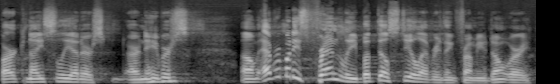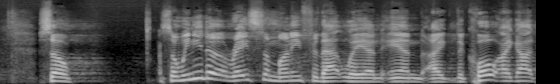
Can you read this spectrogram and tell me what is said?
bark nicely at our, our neighbors. Um, everybody's friendly, but they'll steal everything from you. Don't worry. So, so we need to raise some money for that land. And I, the quote I got,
